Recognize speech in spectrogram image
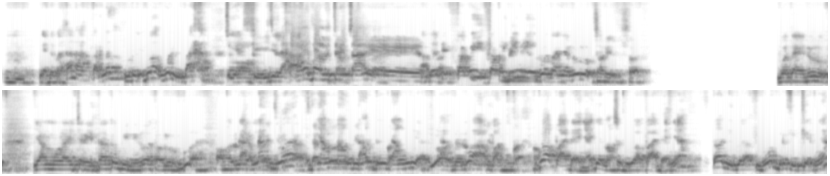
Hmm. gak ada masalah karena menurut gue gue lebih parah iya sih jelas. Coba lu ceritain. Jadi, tapi tapi Tapi gini ini- gue tanya dulu sorry sorry. Gue tanya dulu yang mulai cerita tuh bini lu atau lu? Gue oh lu karena gue cerita. Dan yang mau tahu tentang dia. Ya, Oh, dan lu gue apa? gue apa adanya aja maksud gue apa adanya. Toh juga gue berpikirnya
